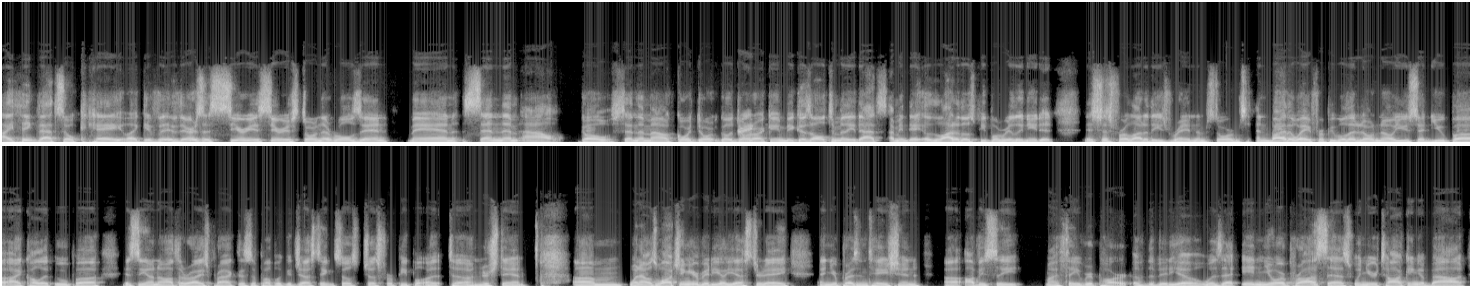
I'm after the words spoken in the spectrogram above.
I think that's okay. Like if, if there's a serious, serious storm that rolls in, man, send them out. Go send them out. Go door, go door knocking because ultimately that's. I mean, they, a lot of those people really need it. It's just for a lot of these random storms. And by the way, for people that don't know, you said UPA. I call it UPA. It's the unauthorized practice of public adjusting. So it's just for people uh, to understand. Um, when I was watching your video yesterday and your presentation, uh, obviously my favorite part of the video was that in your process when you're talking about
